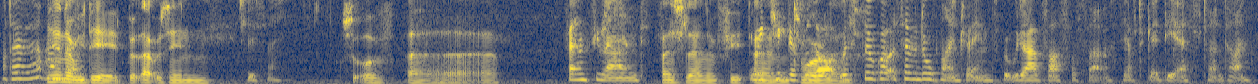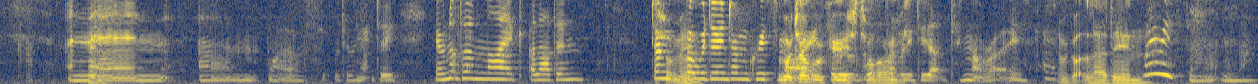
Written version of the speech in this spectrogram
What day was that? Yeah, no, we did, but that was in Tuesday. sort of uh, Fantasyland. Fantasyland and, fu- We and ticked off a lot. We've still got seven Dwarf Mine trains, but we don't have fast pass that. You have to get DAS return time. And Yeah. then, um, what else do we not do? Yeah, we've not done like Aladdin. What I Jungle, But we're doing Jungle Cruise tomorrow. We've got Jungle so Cruise we'll tomorrow. probably do that tomorrow. And we've got Aladdin. Where is that then?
